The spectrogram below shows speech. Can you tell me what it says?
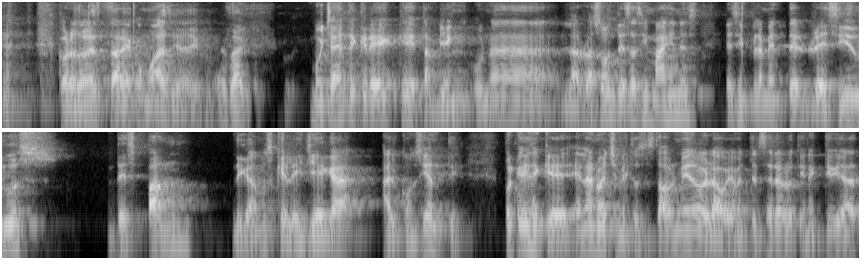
Con razón como ácida. Exacto. Mucha gente cree que también una, la razón de esas imágenes es simplemente residuos de spam, digamos, que le llega al consciente. Porque dicen que en la noche, mientras está dormido, ¿verdad? Obviamente el cerebro tiene actividad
